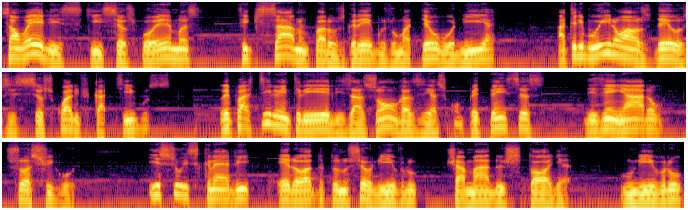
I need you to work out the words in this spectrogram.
São eles que, em seus poemas, fixaram para os gregos uma teogonia, atribuíram aos deuses seus qualificativos, repartiram entre eles as honras e as competências, desenharam suas figuras. Isso escreve Heródoto no seu livro chamado História, um livro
